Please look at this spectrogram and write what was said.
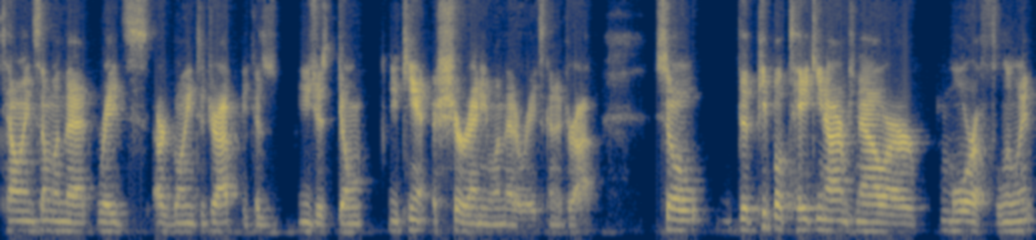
telling someone that rates are going to drop because you just don't you can't assure anyone that a rate's going to drop. So the people taking arms now are more affluent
